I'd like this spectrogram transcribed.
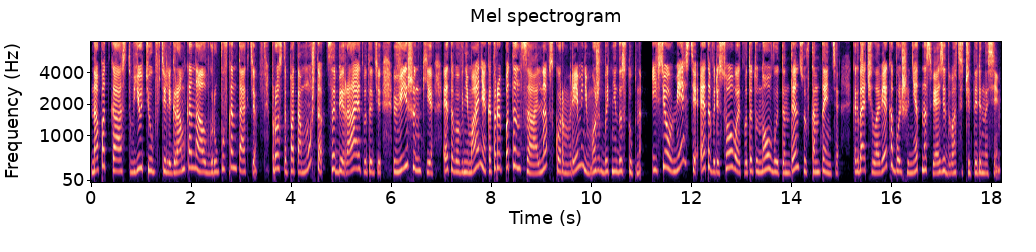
на подкаст, в YouTube, в Телеграм-канал, в группу ВКонтакте. Просто потому, что собирает вот эти вишенки этого внимания, которое потенциально в скором времени может быть недоступно. И все вместе это вырисовывает вот эту новую тенденцию в контенте, когда человека больше нет на связи 24 на 7.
